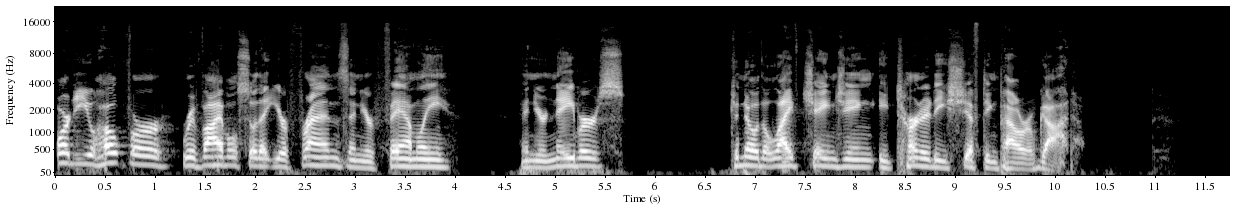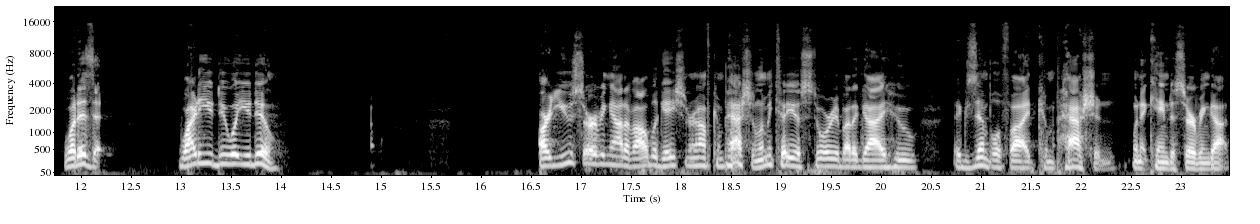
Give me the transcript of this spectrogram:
Or do you hope for revival so that your friends and your family and your neighbors can know the life changing, eternity shifting power of God? What is it? Why do you do what you do? Are you serving out of obligation or out of compassion? Let me tell you a story about a guy who exemplified compassion when it came to serving God.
